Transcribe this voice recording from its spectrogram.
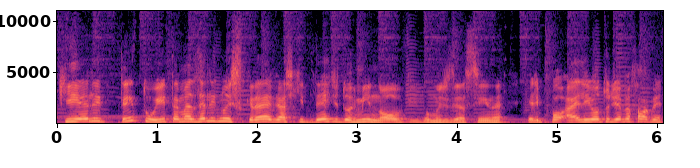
que ele tem Twitter, mas ele não escreve, acho que desde 2009, vamos dizer assim, né? Ele, aí ele outro dia vai falar pra mim,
